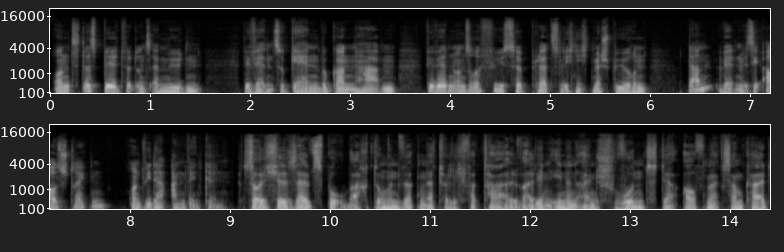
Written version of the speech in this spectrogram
Und das Bild wird uns ermüden, wir werden zu gähnen begonnen haben, wir werden unsere Füße plötzlich nicht mehr spüren, dann werden wir sie ausstrecken und wieder anwinkeln. Solche Selbstbeobachtungen wirken natürlich fatal, weil in ihnen ein Schwund der Aufmerksamkeit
